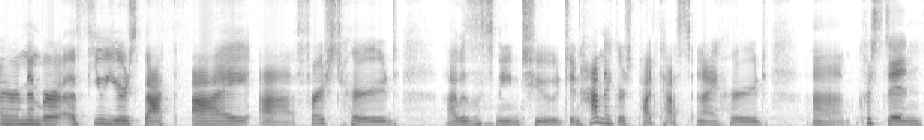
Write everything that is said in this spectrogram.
I remember a few years back, I uh, first heard I was listening to Jen Hatmaker's podcast and I heard um, Kristen,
